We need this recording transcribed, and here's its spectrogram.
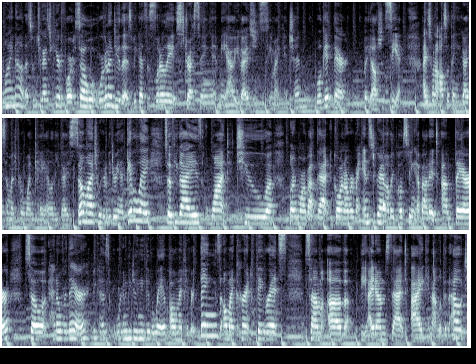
why not? That's what you guys are here for. So we're gonna do this because it's literally stressing me out. You guys should see my kitchen. We'll get there, but y'all should see it. I just wanna also thank you guys so much for 1K. I love you guys so much. We're gonna be doing a giveaway. So if you guys want to learn more about that, go on over to my Instagram. I'll be posting about it on there. So head over there because we're gonna be doing a giveaway of all my favorite things, all my current favorites, some of the items that I cannot live without,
